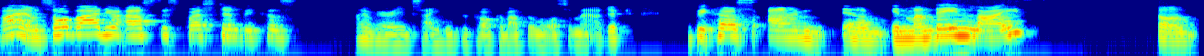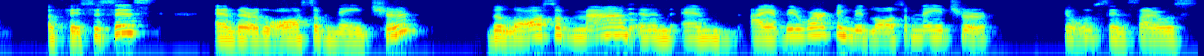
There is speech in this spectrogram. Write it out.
I am so glad you asked this question because i'm very excited to talk about the laws of magic because i'm um, in mundane life um, a physicist and there are laws of nature. The laws of mad and and i have been working with laws of nature you know since i was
